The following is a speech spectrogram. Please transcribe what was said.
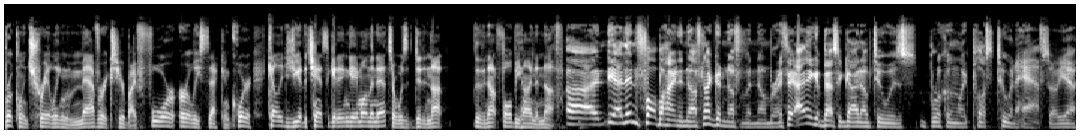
Brooklyn trailing the Mavericks here by four early second quarter. Kelly, did you get a chance to get in game on the Nets, or was did it not did they not fall behind enough? Uh, yeah, it didn't fall behind enough. Not good enough of a number. I think I think the best it got up to was Brooklyn like plus two and a half. So yeah,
